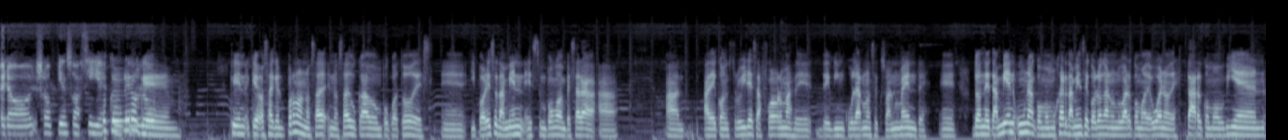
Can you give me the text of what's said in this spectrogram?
pero yo pienso así. yo creo que, que, o sea, que el porno nos ha, nos ha educado un poco a todos eh, y por eso también es un poco empezar a, a, deconstruir esas formas de, vincularnos sexualmente, eh, donde también una como mujer también se coloca en un lugar como de, bueno, de estar como bien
